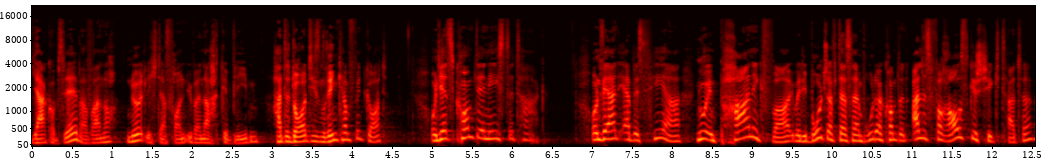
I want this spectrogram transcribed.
Jakob selber war noch nördlich davon über Nacht geblieben, hatte dort diesen Ringkampf mit Gott. Und jetzt kommt der nächste Tag. Und während er bisher nur in Panik war über die Botschaft, dass sein Bruder kommt und alles vorausgeschickt hatte,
